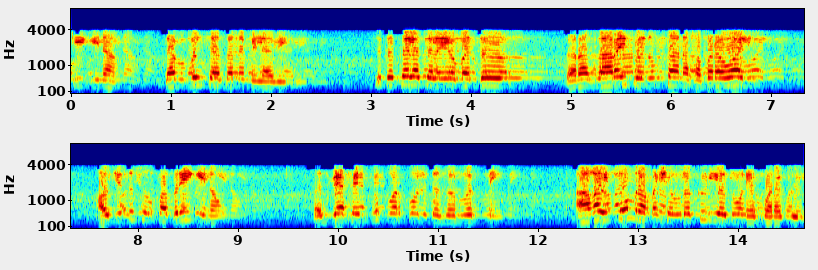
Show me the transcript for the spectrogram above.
کیږي نه دا به بل چاته نه ملاوي ځکه کله کله یو بنده درازارای په نوم ته خبره والی او چې تاسو خبرې کې نو بس بیا فیسبوک ورکول د ضرورت نه هغه څومره مشوره کړی او دونه خورا کړی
